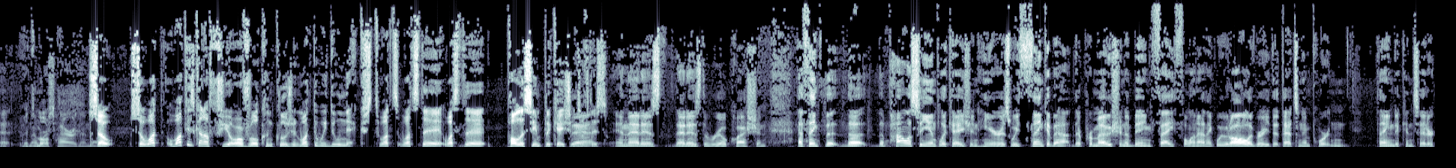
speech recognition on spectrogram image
at numbers higher than that. So so what what is kind of your overall conclusion? What do we do next? What's what's the what's the policy implications of this? And that is that is the real question. I think the, the the policy implication here is we think about the promotion of being faithful, and I think we would all agree that that's an important thing to consider.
